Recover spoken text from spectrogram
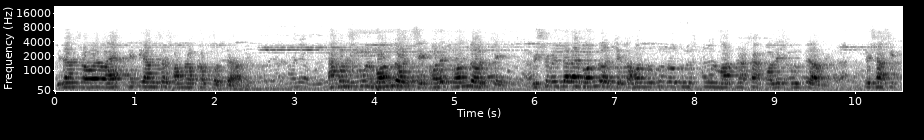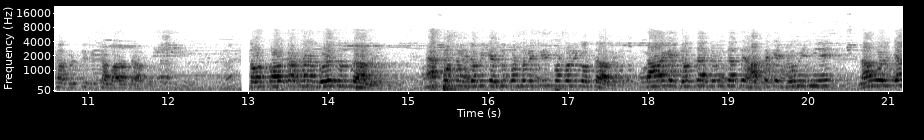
বিধানসভায় এক তৃতীয়াংশ সংরক্ষণ করতে হবে। এখন স্কুল বন্ধ হচ্ছে, কলেজ বন্ধ হচ্ছে। বিশ্ববিদ্যালয় বন্ধ হচ্ছে, তখন নতুন নতুন স্কুল, মাদ্রাসা কলেজ খুলতে হবে। পেশা শিক্ষা, বৃত্তি শিক্ষা বাড়াতে হবে। তখন কলকারখানা গড়ে তুলতে হবে। এক ফসলি জমিকে, দু ফসলি, তিন ফসলি করতে হবে। তার আগে যোদ্ধার জমিদারদের হাত থেকে জমি নিয়ে লাঙ্গল যা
